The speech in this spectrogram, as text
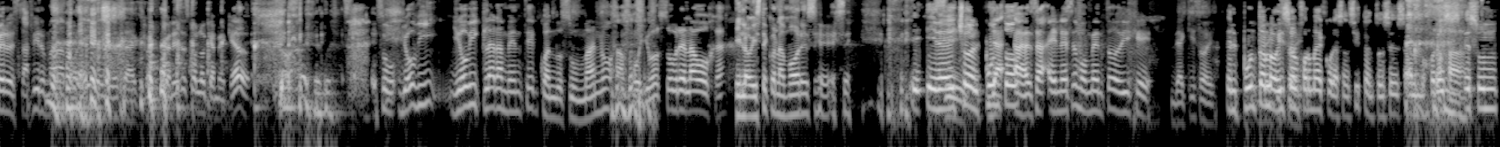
Pero está firmada por ella. y, o sea, con, con eso es con lo que me quedo. Su- yo, vi, yo vi claramente cuando su mano apoyó sobre la hoja. Y lo viste con amor ese, ese. Y, y de Sí, hecho, el punto, ah, o sea, en ese momento dije, de aquí soy. el punto lo hizo en forma de corazoncito, entonces a lo mejor es, es un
